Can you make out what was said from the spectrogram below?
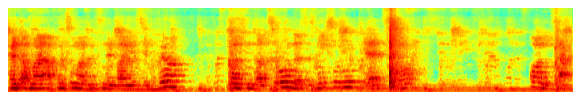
Könnt auch mal ab und zu mal ein bisschen den Ball ein bisschen höher. Konzentration, das ist nicht so gut. Jetzt so. Und zack.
